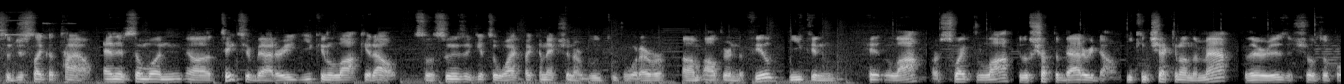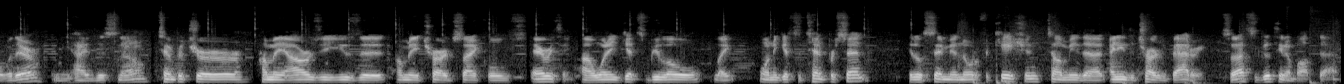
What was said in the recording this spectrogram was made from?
So just like a tile. And if someone uh, takes your battery, you can lock it out. So as soon as it gets a Wi-Fi connection or Bluetooth or whatever um, out there in the field, you can hit lock or swipe the lock, it'll shut the battery down. You can check it on the map. There it is, it shows up over there. Let me hide this now. Temperature, how many hours you used it, how many charge cycles, everything. Uh, when it gets below, like when it gets to 10%, it'll send me a notification telling me that I need to charge the battery. So that's the good thing about that.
